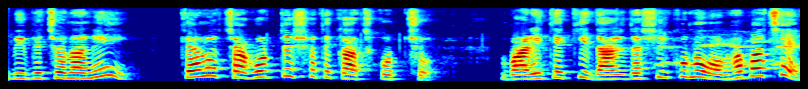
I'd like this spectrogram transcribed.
বিবেচনা নেই? কেন চাকরদের সাথে কাজ করছ? বাড়িতে কি দাসদাসীর কোনো অভাব আছে?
